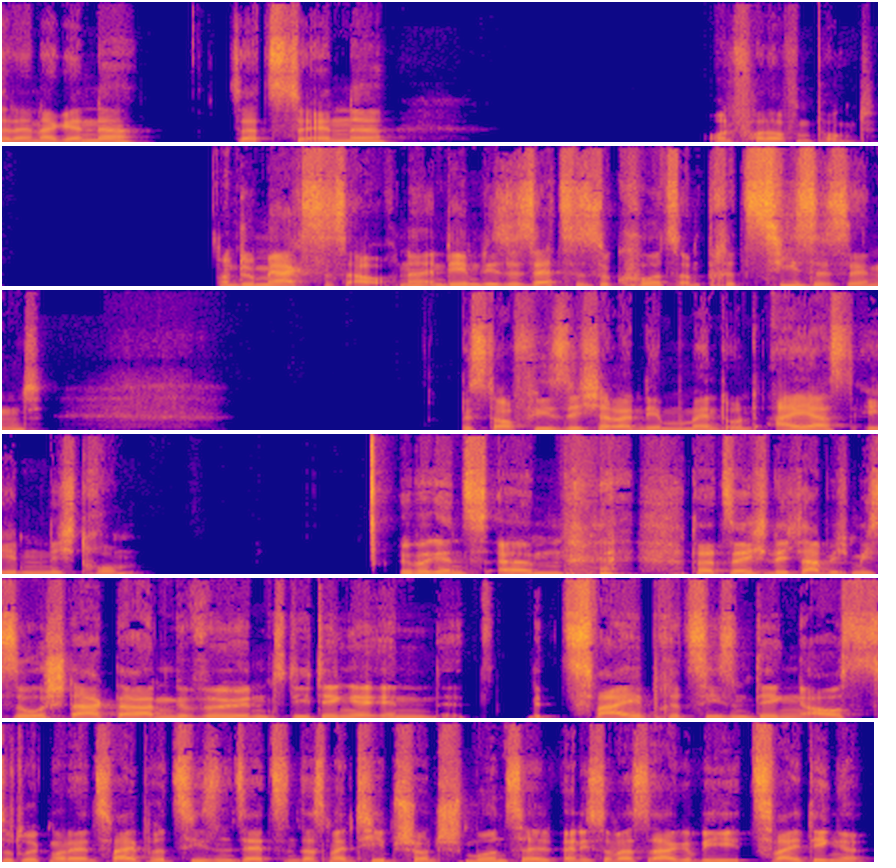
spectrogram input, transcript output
du deine Agenda? Satz zu Ende und voll auf den Punkt. Und du merkst es auch, ne? indem diese Sätze so kurz und präzise sind, bist du auch viel sicherer in dem Moment und eierst eben nicht rum. Übrigens, ähm, tatsächlich habe ich mich so stark daran gewöhnt, die Dinge in zwei präzisen Dingen auszudrücken oder in zwei präzisen Sätzen, dass mein Team schon schmunzelt, wenn ich sowas sage wie zwei Dinge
